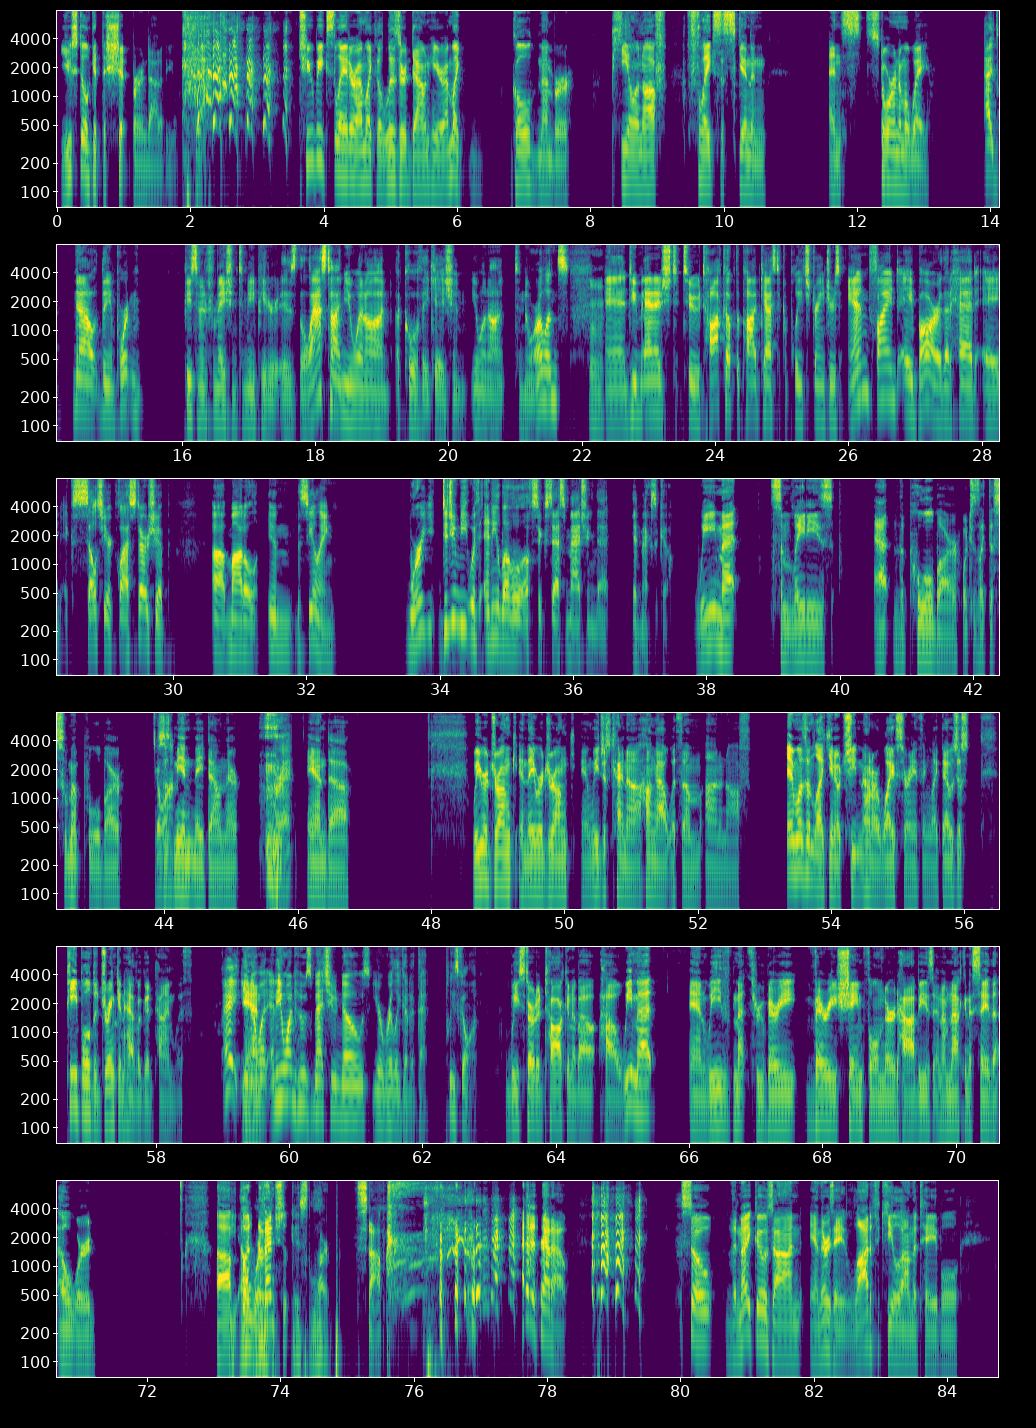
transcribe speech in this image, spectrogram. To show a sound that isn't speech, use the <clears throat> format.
you still get the shit burned out of you. <laughs> Two weeks later, I'm like a lizard down here. I'm like Goldmember, peeling off flakes of skin and and storing them away. I, now, the important piece of information to me, Peter, is the last time you went on a cool vacation, you went on to New Orleans Mhm. and you managed to talk up the podcast to complete strangers and find a bar that had an Excelsior class starship uh, model in the ceiling. Were you, did you meet with any level of success matching that in Mexico? We met some ladies at the pool bar, which is like the swim up pool bar. Go this is me and Nate down there. All right. <clears throat> and uh we were drunk and they were drunk and we just kind of hung out with them on and off it wasn't like you know cheating on our wives or anything like that it was just people to drink and have a good time with Hey, you know what? Anyone who's met you knows you're really good at that. Please go on. we started talking about how we met and we've met through very very shameful nerd hobbies and i'm not going to say the l word uh, The L but word. eventually Is LARP. Stop. <laughs> Edit that out. So the night goes on and there's a lot of tequila on the table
